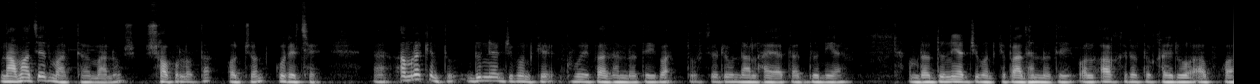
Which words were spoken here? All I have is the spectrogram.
নামাজের মাধ্যমে মানুষ সফলতা অর্জন করেছে। আমরা কিন্তু দুনিয়ার জীবনকে খুবই প্রাধান্য দিই, বা তো নাল হায়াত আর দুনিয়া। আমরা দুনিয়ার জীবনকে প্রাধান্য দিই। অল আখেরত খাইরু আফওয়া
